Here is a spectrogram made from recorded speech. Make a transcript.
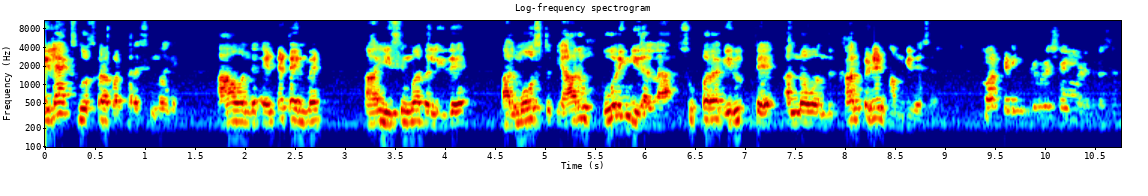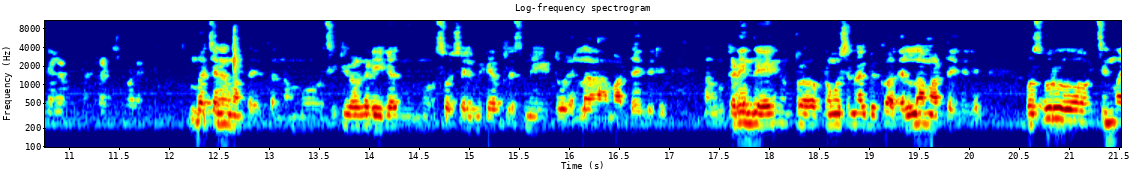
ರಿಲ್ಯಾಕ್ಸ್ಗೋಸ್ಕರ ಬರ್ತಾರೆ ಸಿನಿಮಾಗೆ. ಆ ಒಂದು ಎಂಟರ್ಟೈನ್ಮೆಂಟ್ ಈ ಸಿನಿಮಾದಲ್ಲಿ ಇದೆ. ಆಲ್ಮೋಸ್ಟ್ ಯಾರು ಬೋರಿಂಗ್ ಇರಲ್ಲ ಸೂಪರ್ ಆಗಿ ಇರುತ್ತೆ ಅನ್ನೋ ಒಂದು ಕಾನ್ಫಿಡೆಂಟ್ ನಮ್ಗಿದೆ ಸರ್. ಮಾರ್ಕೆಟಿಂಗ್ ಪ್ರಿಪರೇಷನ್ ಮಾಡಿದ್ರೆ ಸರ್? ಜನ ಅಟ್ರಾಕ್ಷನ್ ಮಾಡಕ್ಕೆ ತುಂಬಾ ಚೆನ್ನಾಗಿ ಮಾಡ್ತಾ ಇದ್ದೀವಿ ಸರ್. ನಮ್ಮ ಸಿಟಿ ಒಳಗಡೆ ಈಗ ನಿಮ್ಮ ಸೋಷಿಯಲ್ ಮೀಡಿಯಾ ಪ್ರೆಸ್ ಮೀಟು ಎಲ್ಲ ಮಾಡ್ತಾ ಇದ್ದೀರಿ. ನಮ್ಮ ಕಡೆಯಿಂದ ಏನು ಪ್ರಮೋಷನ್ ಆಗಬೇಕು ಅದೆಲ್ಲ ಮಾಡ್ತಾ ಇದ್ದೀರಿ. ಹೊಸಬರು ಸಿನಿಮಾ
